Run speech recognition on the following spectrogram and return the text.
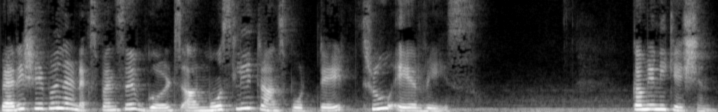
Perishable and expensive goods are mostly transported through airways. Communication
